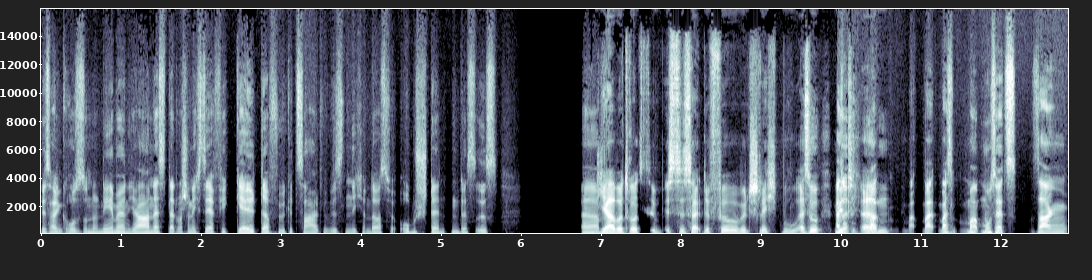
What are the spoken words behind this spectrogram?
ist ein großes Unternehmen. Ja, Nestle hat wahrscheinlich sehr viel Geld dafür gezahlt. Wir wissen nicht, unter was für Umständen das ist. Ähm, Ja, aber trotzdem ist es halt eine Firma mit schlechtem Ruf. Also mit, also, ähm, man, man, man, man muss jetzt sagen,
